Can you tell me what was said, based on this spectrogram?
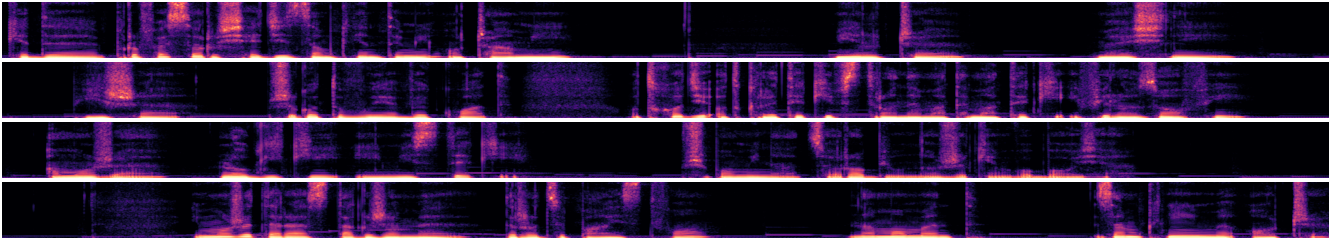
Kiedy profesor siedzi z zamkniętymi oczami, milczy, myśli, pisze, przygotowuje wykład, odchodzi od krytyki w stronę matematyki i filozofii, a może logiki i mistyki. Przypomina, co robił nożykiem w obozie. I może teraz także my, drodzy Państwo, na moment zamknijmy oczy.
